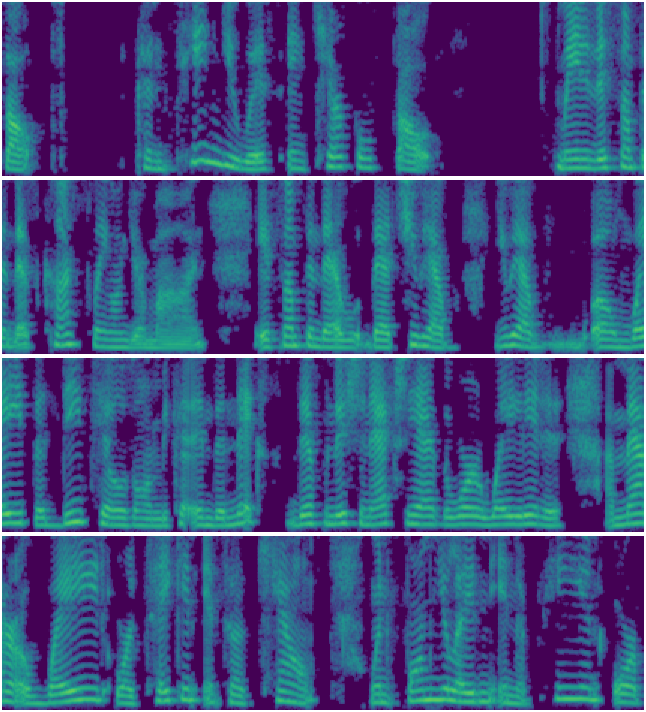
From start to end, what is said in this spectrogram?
thought. Continuous and careful thought meaning it's something that's constantly on your mind. It's something that that you have you have um, weighed the details on because in the next definition actually has the word weighed in it a matter of weighed or taken into account when formulating an opinion or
